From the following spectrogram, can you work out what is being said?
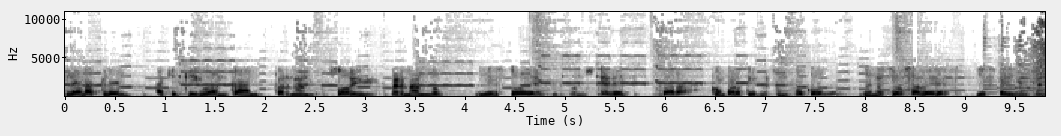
Lena Clem, aquí Kiguancán, Fernando. Soy Fernando y estoy aquí con ustedes para compartirles un poco de nuestros saberes y experiencias.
